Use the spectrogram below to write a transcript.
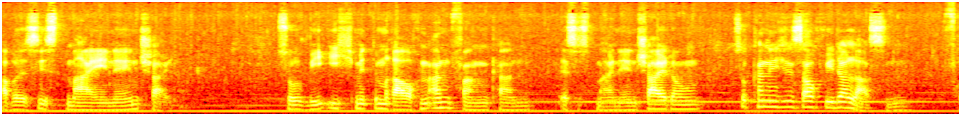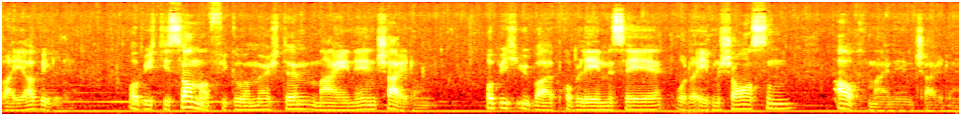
aber es ist meine Entscheidung. So wie ich mit dem Rauchen anfangen kann, es ist meine Entscheidung, so kann ich es auch wieder lassen, freier Wille. Ob ich die Sommerfigur möchte, meine Entscheidung. Ob ich überall Probleme sehe oder eben Chancen, auch meine Entscheidung.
